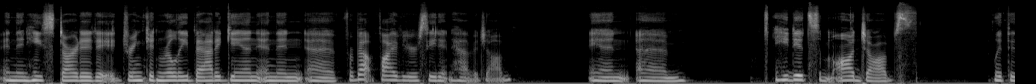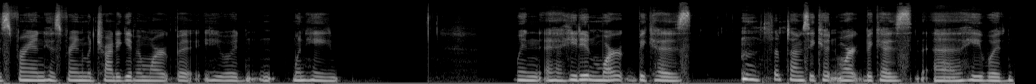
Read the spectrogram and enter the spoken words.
and then he started uh, drinking really bad again. And then uh, for about five years, he didn't have a job. And um, he did some odd jobs with his friend. His friend would try to give him work, but he would, when he, when uh, he didn't work because sometimes he couldn't work because uh, he would,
